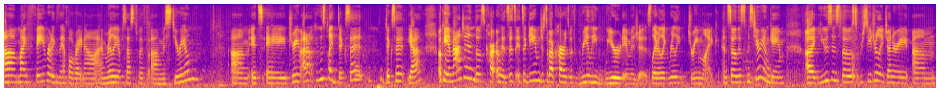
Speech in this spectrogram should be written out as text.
Um, my favorite example right now, I'm really obsessed with um, Mysterium. Um, it's a dream. I don't who's played Dixit. Dixit, yeah. Okay, imagine those cards. Okay, it's, it's a game just about cards with really weird images. They're like really dreamlike. And so this Mysterium game uh, uses those to procedurally generate um,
